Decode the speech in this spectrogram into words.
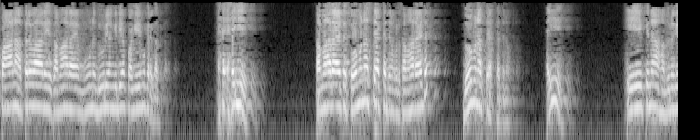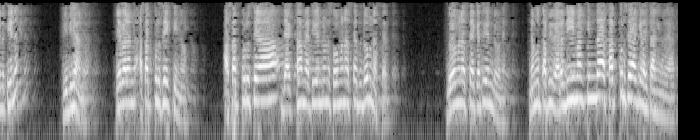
පාන අතර වාරයේ සමහර අය මූණ දූරියන් ගෙඩියක් වගේම කරගත්තා. ඇයි සමහර අයට සෝමනස්සයක් හැදෙනකොට සමහර අයට දෝමනස්සයක් හැදෙනවා. ඇයි ඒක නා හඳුනගෙන තියෙන විදිහ අනුව. මේ බලන්න අසත්පුරුෂයෙක් ඉන්නවා. අසත්පුරුෂයා දැක්කම ඇති වෙන්න ඕන සෝමනස්සයක්ද දෝමනස්සයක්ද? දෝමනස්සයක් ඇති වෙන්න ඕනේ. නමුත් අපි වැරදීමක් හින්දා සත්පුරුෂයා කියලා හිතාගෙන ඉන්නවා යාට.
